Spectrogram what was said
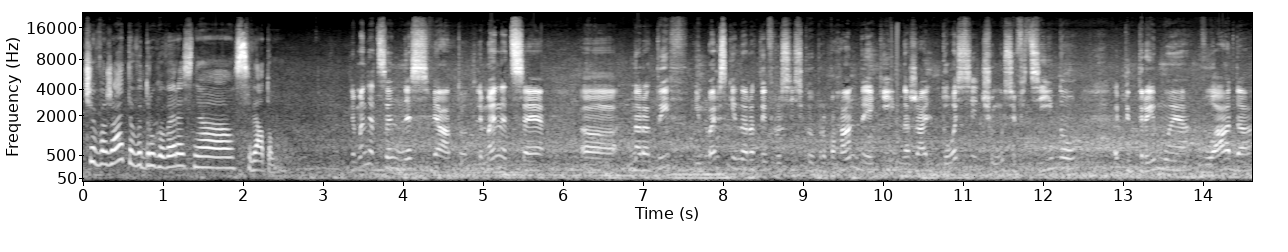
Чи вважаєте ви 2 вересня святом? Для мене це не свято. Для мене це наратив, імперський наратив російської пропаганди, який, на жаль, досі чомусь офіційно е, підтримує влада,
